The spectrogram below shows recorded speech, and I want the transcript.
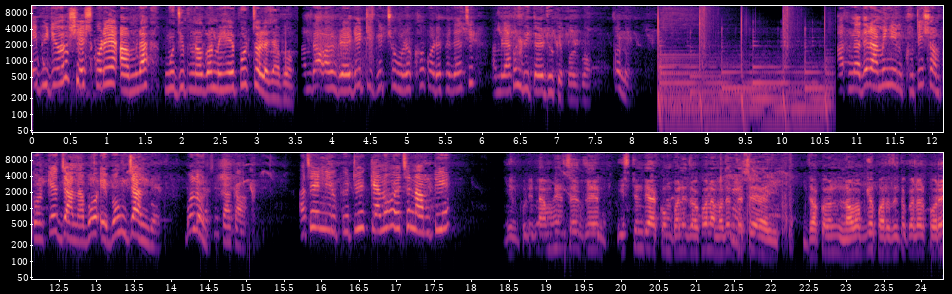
এই ভিডিও শেষ করে আমরা মুজিবনগর, মেহেরপুর চলে যাব। আমরা অলরেডি টিকিট সংরক্ষণ করে ফেলেছি। আমরা এখন ভিতরে ঢুকে পড়ব। চলো আপনাদের আমি নীলকুঠি সম্পর্কে জানাব এবং জানব। বলুন, কাকা। আচ্ছা এই নীলকুঠি কেন হয়েছে নামটি? নীলকুঠির নাম হয়েছে যে ইস্ট ইন্ডিয়া কোম্পানি যখন আমাদের দেশে যখন নবাবকে পরাজিত করার পরে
